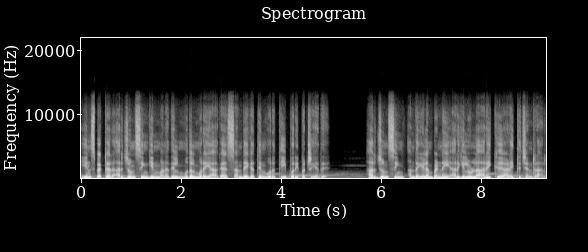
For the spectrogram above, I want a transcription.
இன்ஸ்பெக்டர் அர்ஜுன் சிங்கின் மனதில் முதல் முறையாக சந்தேகத்தின் ஒரு தீப்பொறி பற்றியது. அர்ஜுன் சிங் அந்த இளம்பெண்ணை அருகிலுள்ள அறைக்கு அழைத்துச் சென்றார்.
